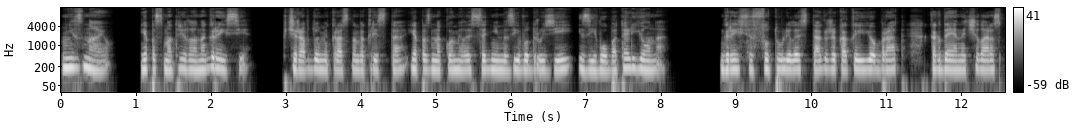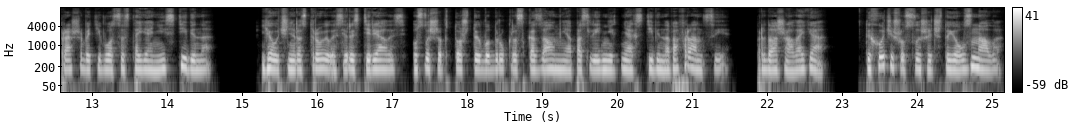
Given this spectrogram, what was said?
Не знаю. Я посмотрела на Грейси. Вчера в доме Красного Креста я познакомилась с одним из его друзей из его батальона. Грейси сутулилась так же, как и ее брат, когда я начала расспрашивать его о состоянии Стивена. Я очень расстроилась и растерялась, услышав то, что его друг рассказал мне о последних днях Стивена во Франции. Продолжала я. «Ты хочешь услышать, что я узнала?»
